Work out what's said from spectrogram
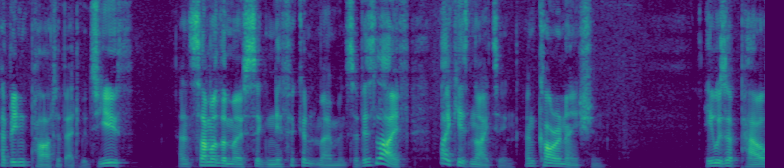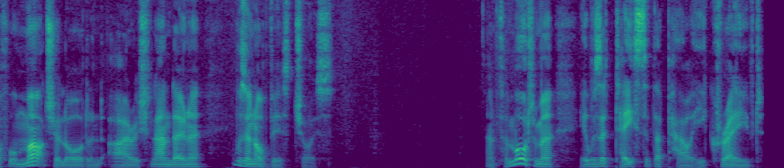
had been part of Edward's youth, and some of the most significant moments of his life, like his knighting and coronation. He was a powerful marcher lord and Irish landowner. It was an obvious choice. And for Mortimer, it was a taste of the power he craved.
